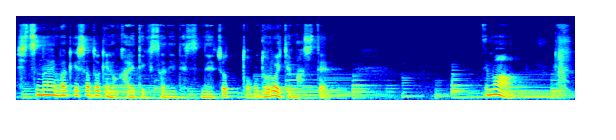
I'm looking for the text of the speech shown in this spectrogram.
室内履きした時の快適さにですねちょっと驚いてましてでまあ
